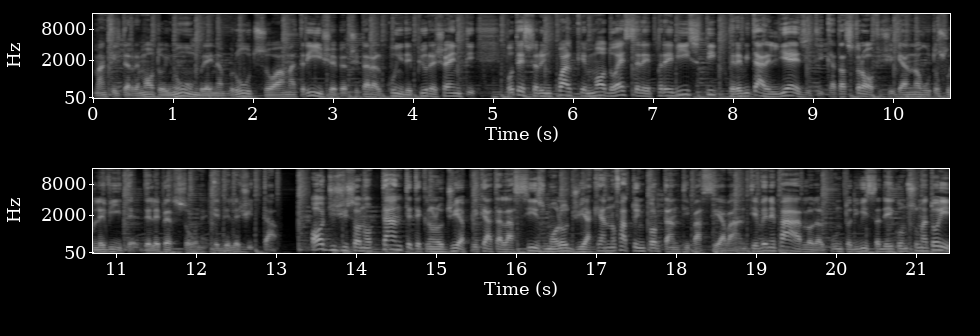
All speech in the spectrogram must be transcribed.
ma anche il terremoto in Umbria, in Abruzzo, Amatrice, per citare alcuni dei più recenti, potessero in qualche modo essere previsti per evitare gli esiti catastrofici che hanno avuto sulle vite delle persone e delle città. Oggi ci sono tante tecnologie applicate alla sismologia che hanno fatto importanti passi avanti e ve ne parlo dal punto di vista dei consumatori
